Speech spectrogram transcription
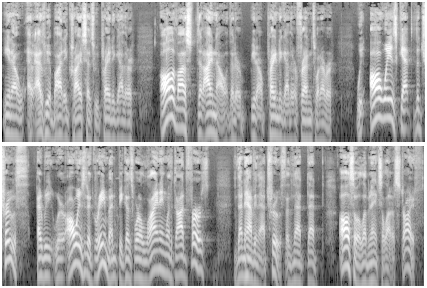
You know, as we abide in Christ, as we pray together, all of us that I know that are, you know, praying together, friends, whatever, we always get the truth. And we, we're always in agreement because we're aligning with God first, then having that truth. And that, that also eliminates a lot of strife.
